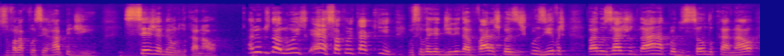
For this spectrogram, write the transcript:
Preciso falar com você rapidinho. Seja membro do canal. Amigos da Luz, é só clicar aqui. Você vai ter direito a várias coisas exclusivas, vai nos ajudar na produção do canal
